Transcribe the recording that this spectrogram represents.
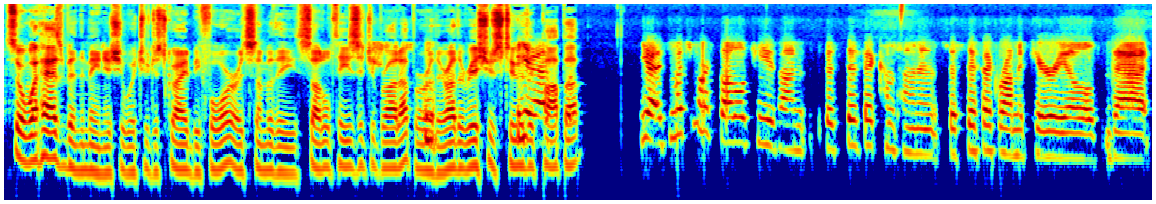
So, what has been the main issue? What you described before, or some of the subtleties that you brought up, or are there other issues too yeah. that pop up? Yeah, it's much more subtleties on specific components, specific raw materials that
